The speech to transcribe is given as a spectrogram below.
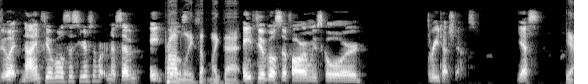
what nine field goals this year so far? No, seven, eight, field goals. Probably something like that. eight field goals so far, and we've scored three touchdowns. Yes, Yeah,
